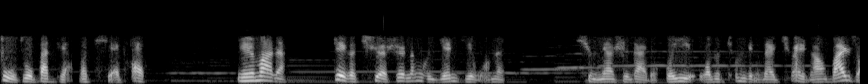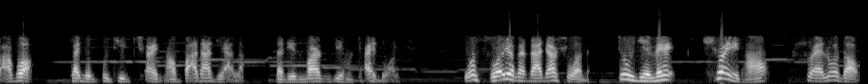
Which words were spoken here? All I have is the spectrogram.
驻足半天，我且看。因为嘛呢？这个确实能够引起我们青年时代的回忆。我们曾经在劝场玩耍过，咱就不提劝场八大天了，那里玩的地方太多了。我所要跟大家说的，就因为劝场衰落到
